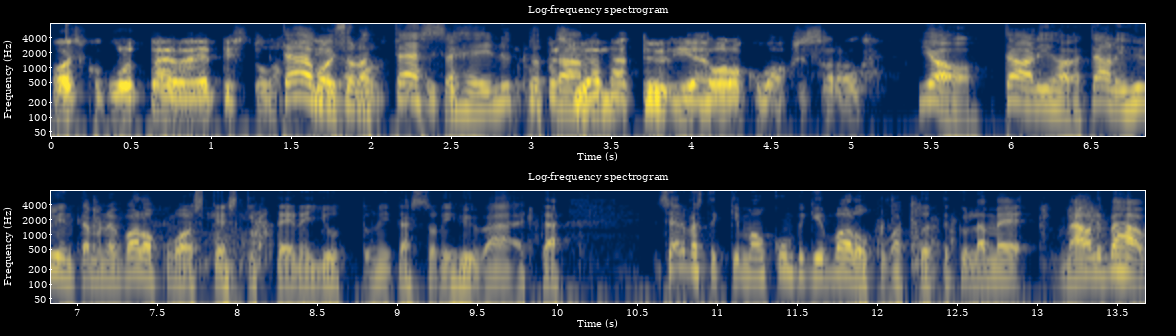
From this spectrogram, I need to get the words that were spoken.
Olisiko kuule päivän epistola? Tää voisi olla tässä. Hei, nyt Rupes tota- lyömään tyhjää valokuvauksen saralla. joo, tää oli hyvä. Tää oli hyvin tämmönen valokuvauskeskitteinen juttu, niin tässä oli hyvää, että selvästikin mä oon kumpikin valokuvattu, että kyllä me, mä olin vähän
